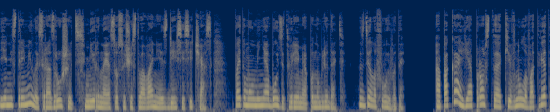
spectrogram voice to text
я не стремилась разрушить мирное сосуществование здесь и сейчас, поэтому у меня будет время понаблюдать, сделав выводы. А пока я просто кивнула в ответ,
